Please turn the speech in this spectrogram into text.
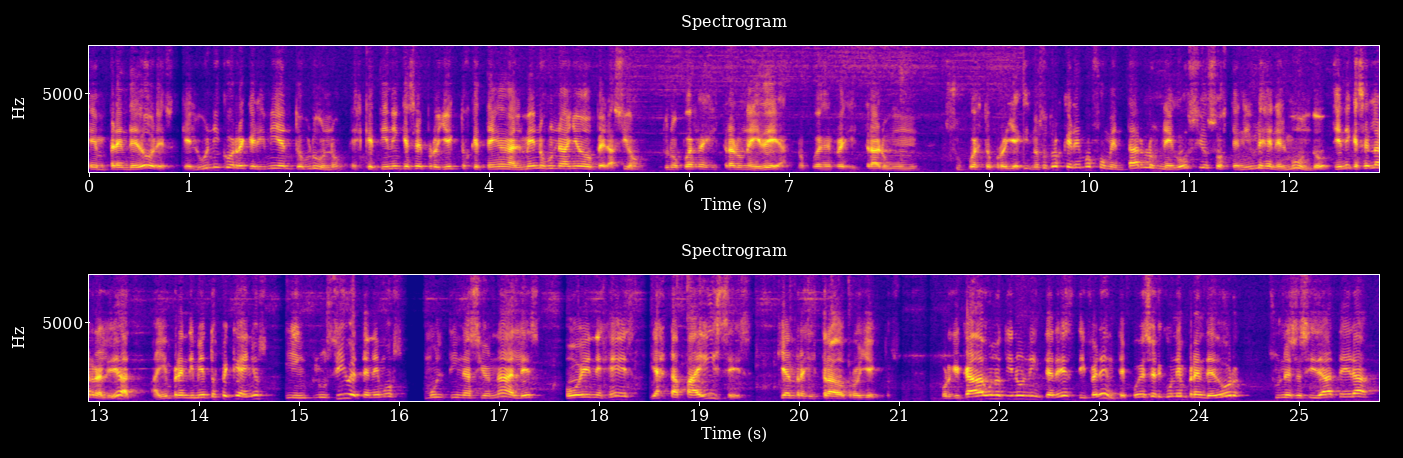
emprendedores, que el único requerimiento, Bruno, es que tienen que ser proyectos que tengan al menos un año de operación. Tú no puedes registrar una idea, no puedes registrar un supuesto proyecto. Si nosotros queremos fomentar los negocios sostenibles en el mundo, tiene que ser la realidad. Hay emprendimientos pequeños, inclusive tenemos multinacionales, ONGs y hasta países que han registrado proyectos. Porque cada uno tiene un interés diferente. Puede ser que un emprendedor, su necesidad era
